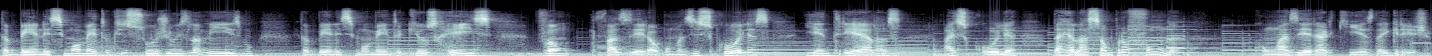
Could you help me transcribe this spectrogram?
Também é nesse momento que surge o islamismo, também é nesse momento que os reis vão fazer algumas escolhas e entre elas a escolha da relação profunda com as hierarquias da igreja.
